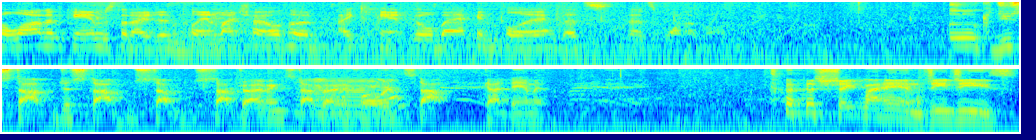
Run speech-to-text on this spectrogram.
a lot of games that I did play in my childhood, I can't go back and play. That's that's one of them. Ooh, could you stop? Just stop. Stop. Stop driving. Stop driving mm-hmm. forward. Stop. God damn it. Shake my hand. GG's.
